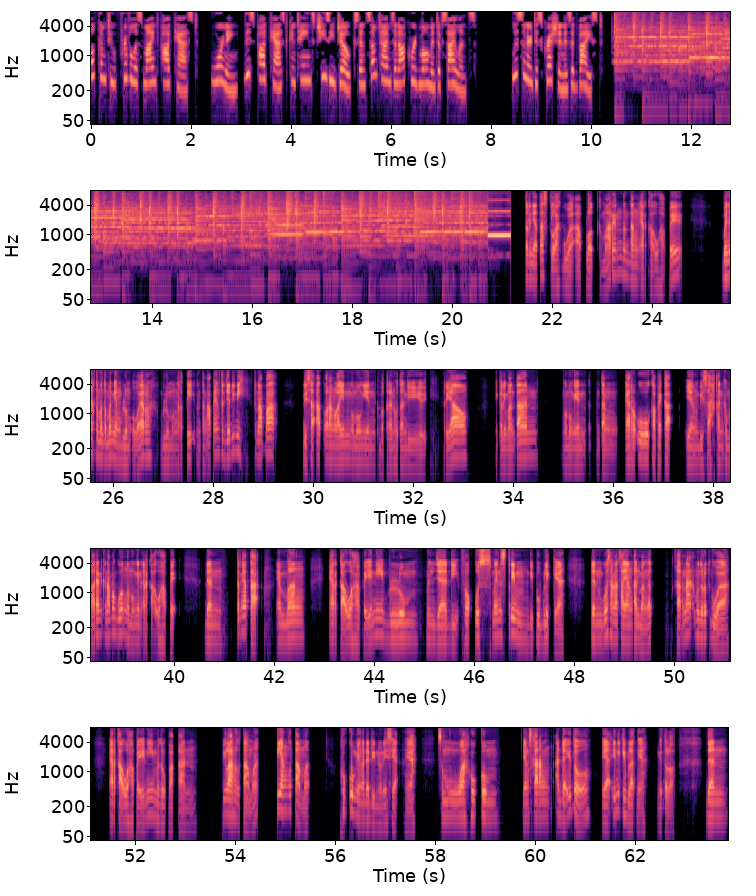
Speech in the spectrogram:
Welcome to Frivolous Mind Podcast. Warning this podcast contains cheesy jokes and sometimes an awkward moment of silence. Listener discretion is advised. Ternyata setelah gua upload kemarin tentang RKUHP, banyak teman-teman yang belum aware, belum mengerti tentang apa yang terjadi nih. Kenapa di saat orang lain ngomongin kebakaran hutan di Riau, di Kalimantan, ngomongin tentang RUU KPK yang disahkan kemarin, kenapa gua ngomongin RKUHP? Dan ternyata emang RKUHP ini belum menjadi fokus mainstream di publik ya. Dan gue sangat sayangkan banget karena menurut gua RKUHP ini merupakan pilar utama, tiang utama hukum yang ada di Indonesia ya. Semua hukum yang sekarang ada itu ya ini kiblatnya gitu loh. Dan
